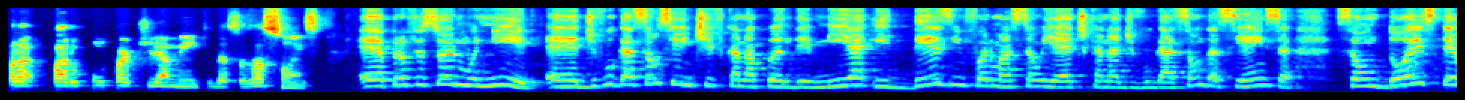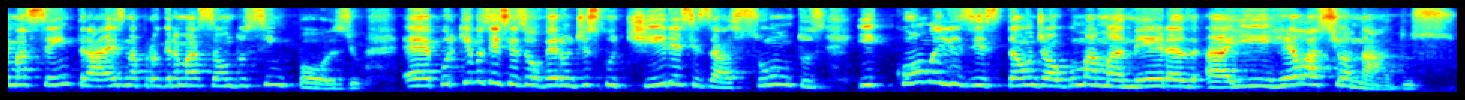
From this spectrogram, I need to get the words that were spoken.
pra, para o compartilhamento dessas ações. É, professor Munir, é, divulgação científica na pandemia e desinformação e ética na divulgação da ciência são dois temas centrais na programação do simpósio. É, por que vocês resolveram discutir esses assuntos e como eles estão, de alguma maneira, aí relacionados?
